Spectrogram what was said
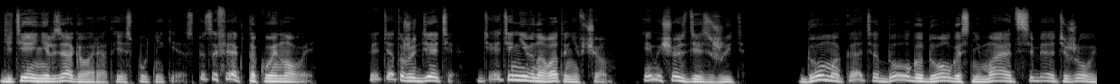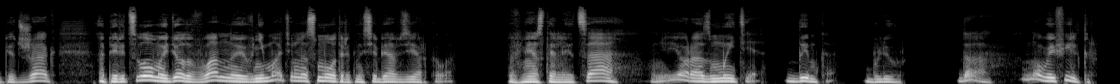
Детей нельзя, говорят, есть спутники. Спецэффект такой новый. Ведь это же дети. Дети не виноваты ни в чем. Им еще здесь жить. Дома Катя долго-долго снимает с себя тяжелый пиджак, а перед сном идет в ванную и внимательно смотрит на себя в зеркало. Вместо лица у нее размытие, дымка, блюр. Да, новый фильтр,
